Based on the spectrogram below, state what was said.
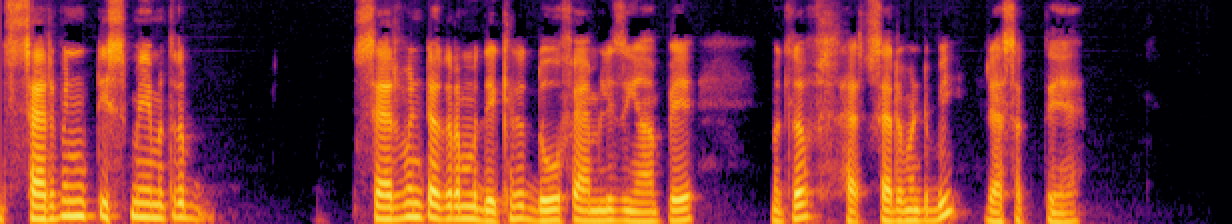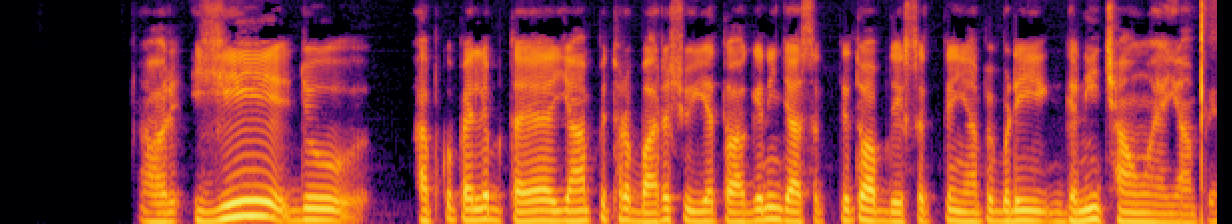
सर्वेंट इसमें मतलब सर्वेंट अगर हम देखें तो दो फैमिलीज़ यहाँ पे मतलब सर्वेंट भी रह सकते हैं। और ये जो आपको पहले बताया यहाँ पे थोड़ा बारिश हुई है तो आगे नहीं जा सकते तो आप देख सकते हैं यहाँ पे बड़ी घनी छाँव है यहाँ पे।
